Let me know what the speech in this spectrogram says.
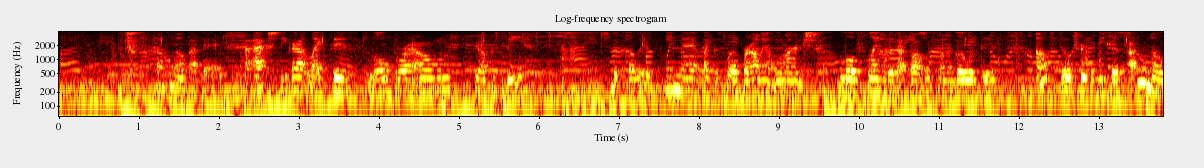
I don't know about that. I actually got like this little brown, y'all can see the colors in that, like this little brown and orange little flannel that I thought was gonna go with this. I'm still tripping because I don't know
